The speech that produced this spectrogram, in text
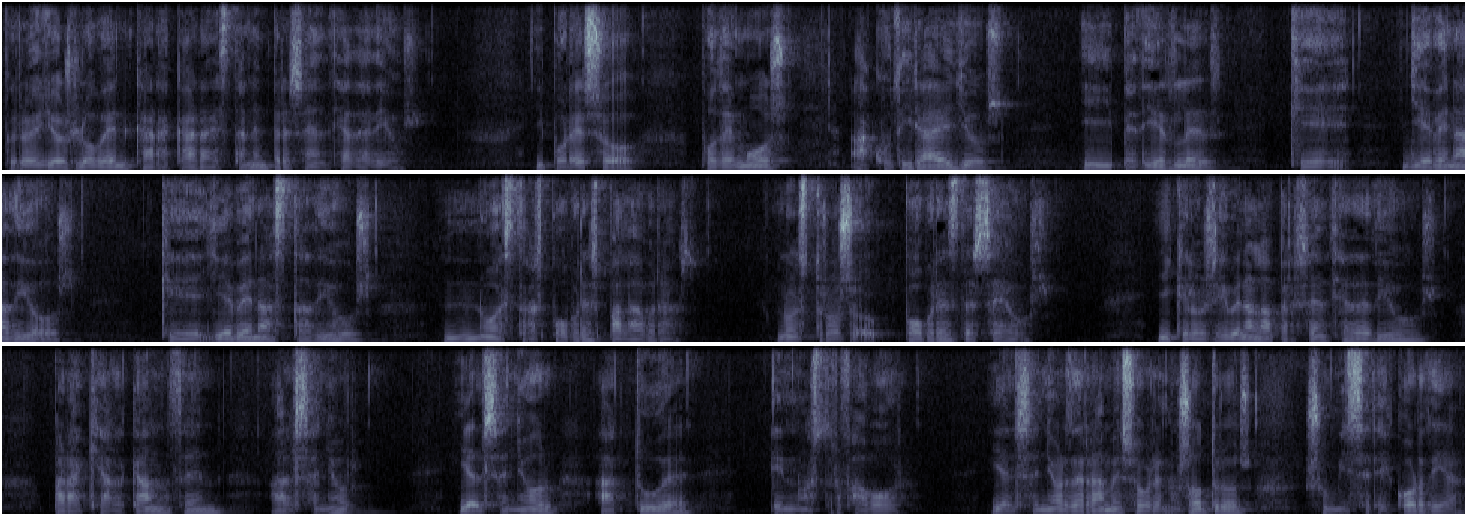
pero ellos lo ven cara a cara, están en presencia de Dios. Y por eso podemos acudir a ellos y pedirles que lleven a Dios, que lleven hasta Dios nuestras pobres palabras, nuestros pobres deseos, y que los lleven a la presencia de Dios para que alcancen al Señor. Y el Señor actúe en nuestro favor. Y el Señor derrame sobre nosotros su misericordia.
